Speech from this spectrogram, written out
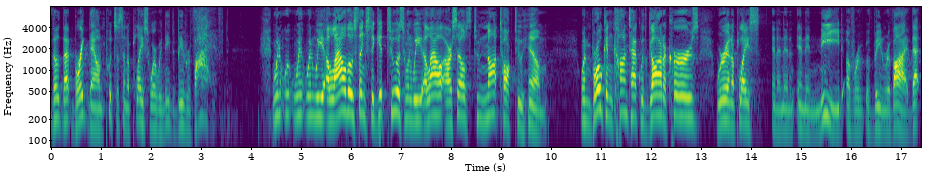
though that breakdown puts us in a place where we need to be revived. When, when, when we allow those things to get to us, when we allow ourselves to not talk to Him, when broken contact with God occurs, we're in a place and in, in, in need of, re, of being revived. That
